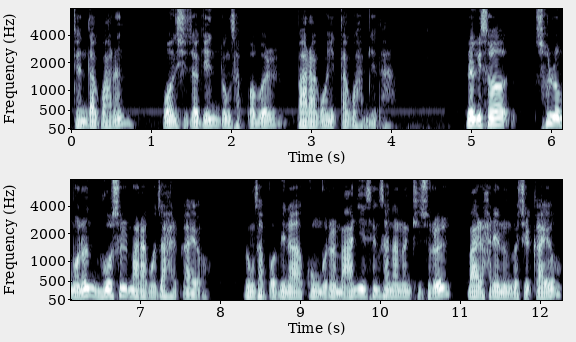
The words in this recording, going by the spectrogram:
된다고 하는 원시적인 농사법을 말하고 있다고 합니다. 여기서 솔로몬은 무엇을 말하고자 할까요? 농사법이나 곡물을 많이 생산하는 기술을 말하려는 것일까요?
